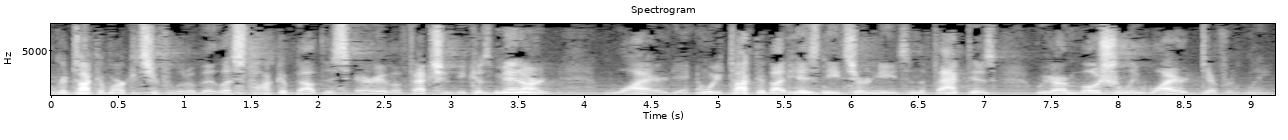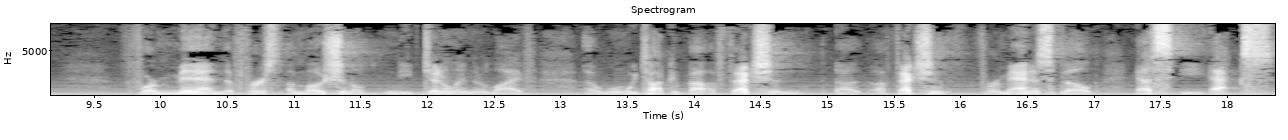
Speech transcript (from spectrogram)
we're going to talk to Marcus here for a little bit. Let's talk about this area of affection because men aren't wired, and we've talked about his needs, her needs, and the fact is we are emotionally wired differently. For men, the first emotional need generally in their life, uh, when we talk about affection, uh, affection for a man is spelled S E X.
